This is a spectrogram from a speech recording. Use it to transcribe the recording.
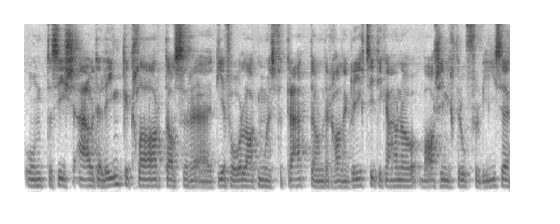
Und das ist auch der Linke klar, dass er äh, diese Vorlage muss vertreten und er kann dann gleichzeitig auch noch wahrscheinlich darauf verweisen,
